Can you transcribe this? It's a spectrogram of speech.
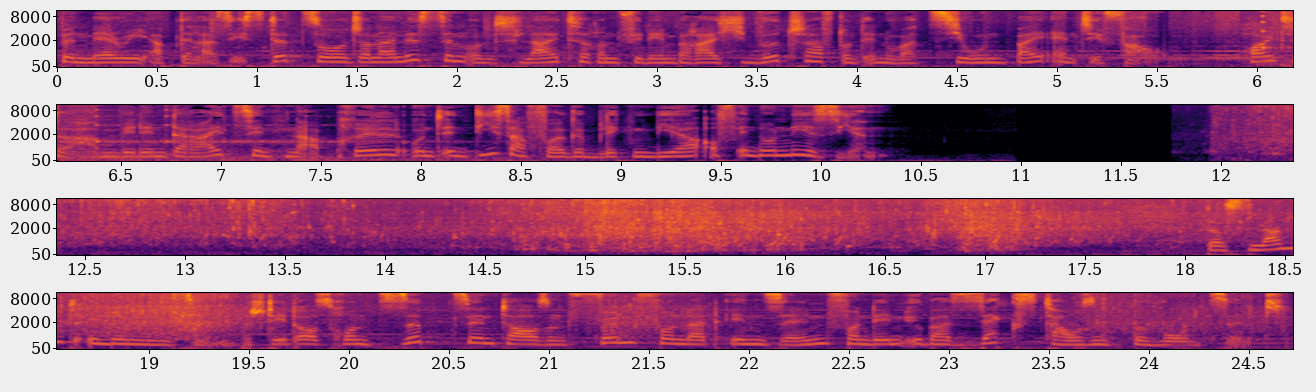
bin Mary Abdelaziz Ditzo, Journalistin und Leiterin für den Bereich Wirtschaft und Innovation bei NTV. Heute haben wir den 13. April und in dieser Folge blicken wir auf Indonesien. Das Land Indonesien besteht aus rund 17.500 Inseln, von denen über 6.000 bewohnt sind.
